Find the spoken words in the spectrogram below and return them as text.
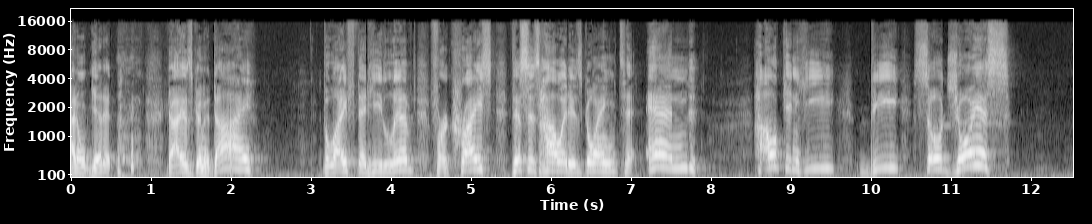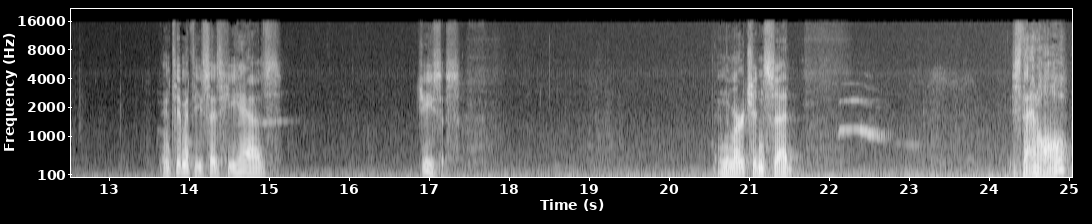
I don't get it. Guy is going to die the life that he lived for Christ. This is how it is going to end. How can he be so joyous? And Timothy says he has Jesus. And the merchant said, Is that all?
